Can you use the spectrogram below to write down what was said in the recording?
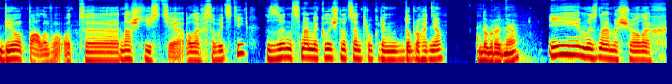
біопаливо. От е, наш гість Олег Савицький з Національного екологічного центру України. Доброго дня. Доброго дня. І ми знаємо, що Олег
